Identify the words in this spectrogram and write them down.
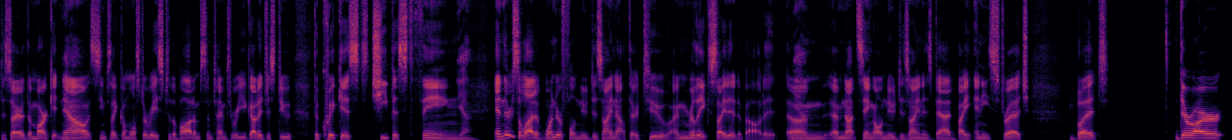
desired. The market now it seems like almost a race to the bottom sometimes where you got to just do the quickest, cheapest thing. Yeah and there's a lot of wonderful new design out there too. I'm really excited about it. Yeah. Um, I'm not saying all new design is bad by any stretch, but there are.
